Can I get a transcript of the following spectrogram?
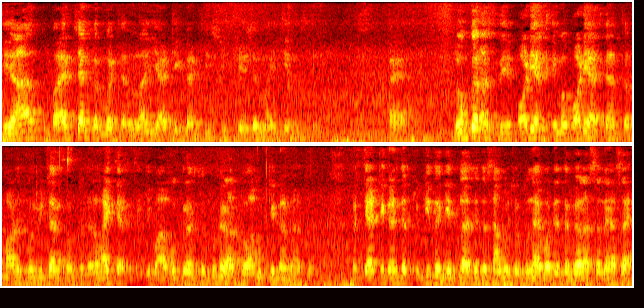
त्या बाहेरच्या कर्मचाऱ्यांना या ठिकाणची सिच्युएशन माहिती नसते. काय? लोकल असते बॉडी असते मग बॉडी असल्यानंतर माणूस मग विचार करतो. त्याला माहिती असते की बा अमुक ग्रस्त कुठे राहतो अमुक ठिकाणी राहतो. मग त्या ठिकाणी जर चुकीचं घेतलं असेल तर सांगू शकतो नाही बा त्याचं घर असं नाही असं आहे.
